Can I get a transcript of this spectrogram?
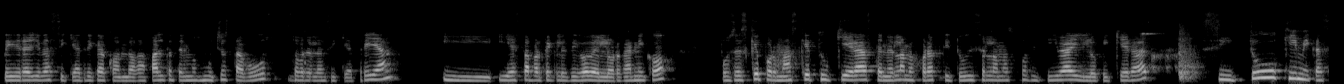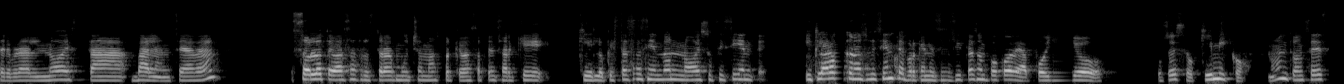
pedir ayuda psiquiátrica cuando haga falta. Tenemos muchos tabús sobre la psiquiatría y, esta parte que les digo del orgánico, pues es que por más que tú quieras tener la mejor actitud y ser la más positiva y lo que quieras, si tu química cerebral no está balanceada, solo te vas a frustrar mucho más porque vas a pensar que, que lo que estás haciendo no es suficiente. Y claro que no es suficiente porque necesitas un poco de apoyo, pues eso, químico, ¿no? Entonces,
